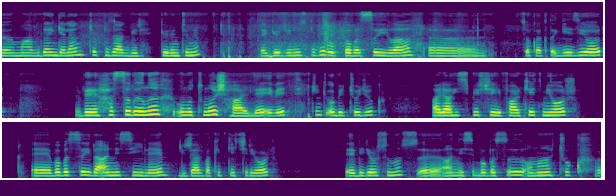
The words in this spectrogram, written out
e, Mavi'den gelen çok güzel bir görüntünü e, Gördüğünüz gibi bu babasıyla e, sokakta geziyor ve hastalığını unutmuş halde. Evet, çünkü o bir çocuk hala hiçbir şeyi fark etmiyor. Babasıyla annesiyle güzel vakit geçiriyor. E, biliyorsunuz e, annesi babası ona çok e,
